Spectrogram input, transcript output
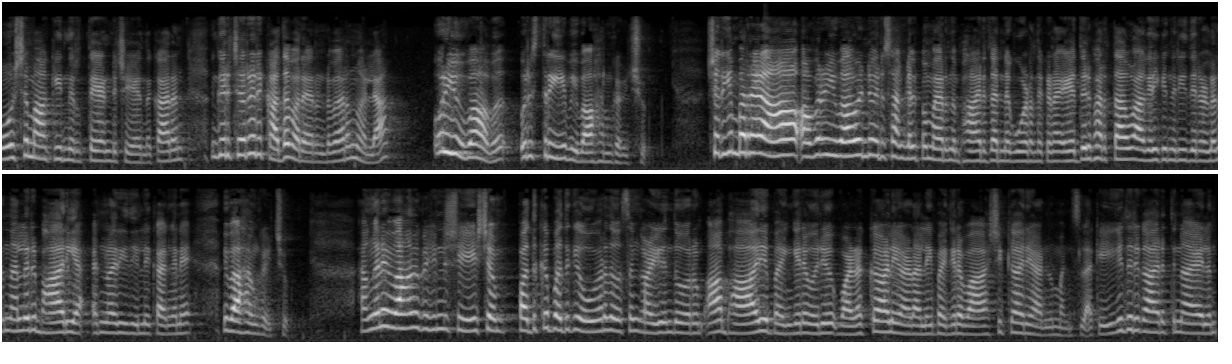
മോശമാക്കി നിർത്തേണ്ടി ചെയ്യുന്നത് കാരണം എനിക്കൊരു ചെറിയൊരു കഥ പറയാറുണ്ട്. വേറൊന്നുമല്ല ഒരു യുവാവ് ഒരു സ്ത്രീയെ വിവാഹം കഴിച്ചു. ശരിക്കും പറഞ്ഞാൽ ആ അവർ യുവാവിന്റെ ഒരു സങ്കല്പമായിരുന്നു ഭാര്യ തന്റെ കൂടെ നിൽക്കണം. ഏതൊരു ഭർത്താവും ആഗ്രഹിക്കുന്ന രീതിയിലുള്ള ഒരു നല്ലൊരു ഭാര്യ എന്നുള്ള രീതിയിലേക്ക് അങ്ങനെ വിവാഹം കഴിച്ചു. അങ്ങനെ വിവാഹം കഴിച്ചതിന് ശേഷം പതുക്കെ പതുക്കെ ഓരോ ദിവസം കഴിയും തോറും ആ ഭാര്യ ഭയങ്കര ഒരു വഴക്കാളിയാണ് അല്ലെങ്കിൽ ഭയങ്കര വാശിക്കാരിയാണെന്ന് മനസ്സിലാക്കി. ഏതൊരു കാര്യത്തിനായാലും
